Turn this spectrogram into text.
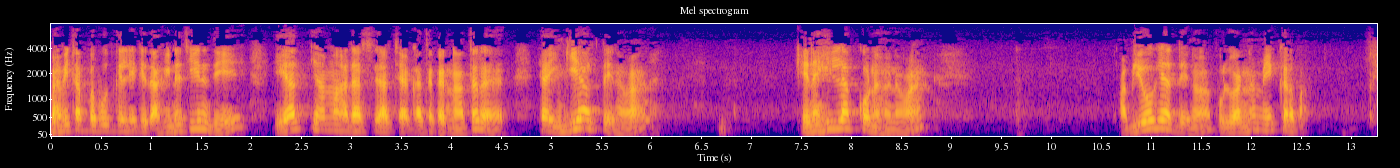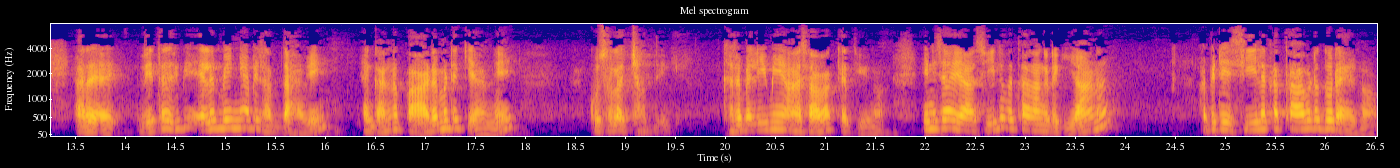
භවිතබ්බ පුද්ගලයේ දකින්න තියෙන දේ එයත් යම් ආදර්ශයක් ගත කරන අතර එයා ඉංගියක් දෙනවා කෙනහිල්ලක් කොනහනවා අභියෝගයක් දෙනවා. පුළුවන් නම් මේක කරපන්. අර වෙත එළඹෙන්නේ අපි ශ්‍රද්ධාවෙන්. ගන්න පාඩමට කියන්නේ කුසල ඡන්දය කරබැලීමේ ආශාවක් ඇති වෙනවා. ඒ නිසා යා සීලවතා ළඟට ගියා නම් අපිට සීල කතාවට දොර ඇරෙනවා.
